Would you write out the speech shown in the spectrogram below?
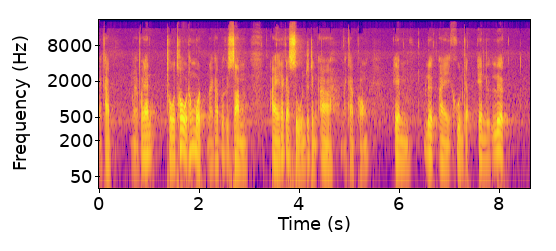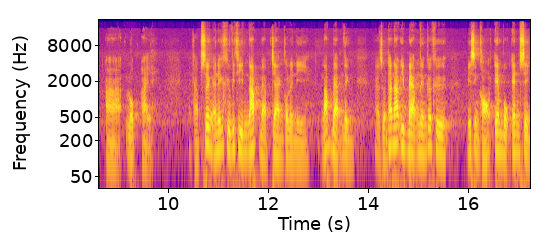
นะครับนะเพราะฉะนั้น total ทั้งหมดนะครับก็คือ sum i เท่ากับ0จนถึง r นะครับของ m เลือก i คูณกับ n เลือก r ลบ i นะครับซึ่งอันนี้ก็คือวิธีนับแบบแจงกรณีนับแบบหนึ่งนะส่วนถ้านับอีกแบบหนึ่งก็คือมีสิ่งของ m บวก n สิ่ง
